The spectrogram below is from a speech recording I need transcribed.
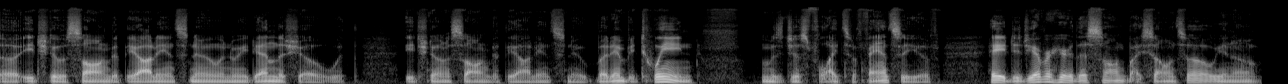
uh, each do a song that the audience knew, and we'd end the show with each doing a song that the audience knew. But in between was just flights of fancy of, hey, did you ever hear this song by so and so? You know,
